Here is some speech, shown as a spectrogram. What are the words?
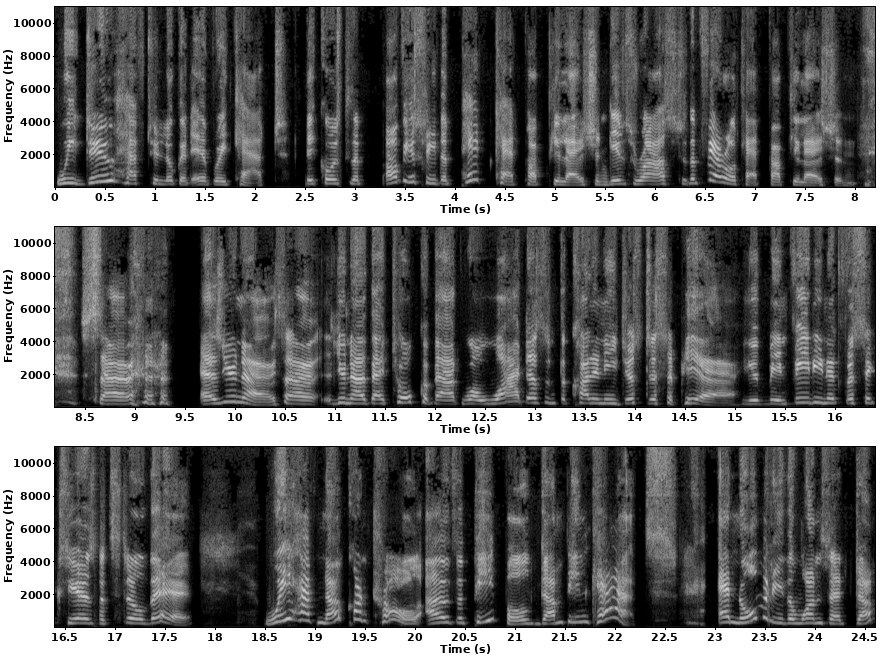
we do have to look at every cat because the obviously the pet cat population gives rise to the feral cat population. So as you know, so you know they talk about well, why doesn't the colony just disappear? You've been feeding it for six years; it's still there we have no control over people dumping cats. And normally, the ones that dump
